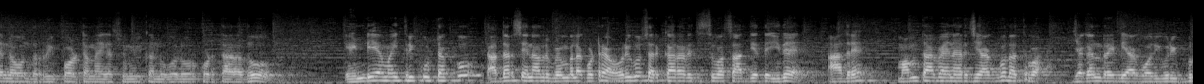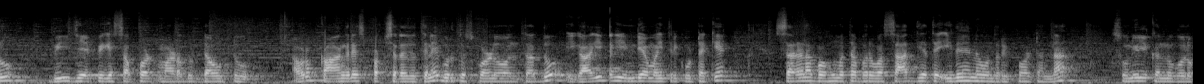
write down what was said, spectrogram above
ಅನ್ನೋ ಒಂದು ರಿಪೋರ್ಟನ್ನು ಈಗ ಸುನಿಲ್ ಕನ್ನುಗೋಲು ಅವರು ಕೊಡ್ತಾ ಇರೋದು. ಎನ್ ಡಿ ಎ ಮೈತ್ರಿಕೂಟಕ್ಕೂ ಅದರ್ಸ್ ಏನಾದರೂ ಬೆಂಬಲ ಕೊಟ್ಟರೆ ಅವರಿಗೂ ಸರ್ಕಾರ ರಚಿಸುವ ಸಾಧ್ಯತೆ ಇದೆ. ಆದರೆ ಮಮತಾ ಬ್ಯಾನರ್ಜಿ ಆಗ್ಬೋದು ಅಥವಾ ಜಗನ್ ರೆಡ್ಡಿ ಆಗ್ಬೋದು ಇವರಿಬ್ಬರು ಬಿ ಜೆ ಪಿಗೆ ಸಪೋರ್ಟ್ ಮಾಡೋದು ಡೌಟು ಅವರು ಕಾಂಗ್ರೆಸ್ ಪಕ್ಷದ ಜೊತೆನೇ ಗುರುತಿಸ್ಕೊಳ್ಳುವಂಥದ್ದು. ಹೀಗಾಗಿ ಇಂಡಿಯಾ ಮೈತ್ರಿಕೂಟಕ್ಕೆ ಸರಳ ಬಹುಮತ ಬರುವ ಸಾಧ್ಯತೆ ಇದೆ ಅನ್ನೋ ಒಂದು ರಿಪೋರ್ಟನ್ನು ಸುನೀಲ್ ಕನ್ನುಗೋಲು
